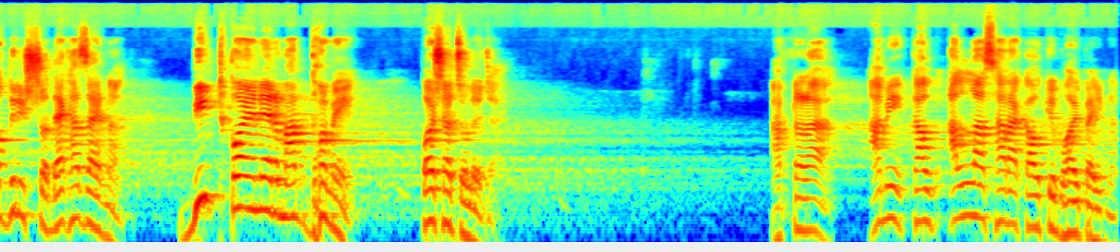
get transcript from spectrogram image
অদৃশ্য, দেখা যায় না। বিট কয়েনের মাধ্যমে পয়সা চলে যায়। আপনারা আমি কাউ আল্লাহ ছাড়া কাউকে ভয় পাই না।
